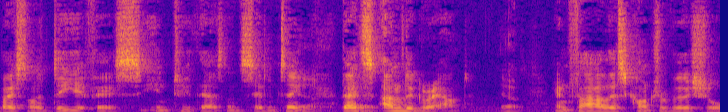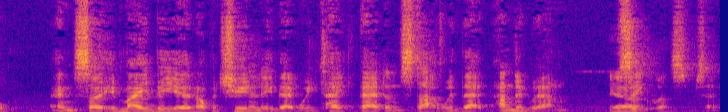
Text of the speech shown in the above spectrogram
based on a DFS in 2017. Yeah. That's yeah. underground yeah. and far less controversial. And so it may be an opportunity that we take that and start with that underground sequence. So,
